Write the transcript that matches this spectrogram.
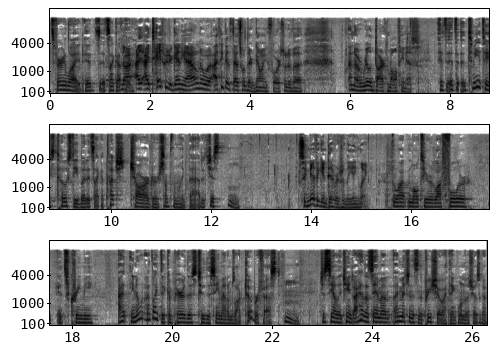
It's very light. It's it's like a No, I, I taste what you're getting. at. I don't know. What, I think that that's what they're going for. Sort of a I don't know, a real dark maltiness. it's, it's to me it tastes toasty, but it's like a touch charred or something like that. It's just Hmm. Significant difference from the Yuengling. a lot maltier, a lot fuller. It's creamy. I you know what? I'd like to compare this to the Sam Adams Oktoberfest. Hmm. Just see how they change. I had a Sam. Ad- I mentioned this in the pre-show. I think one of the shows ago.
